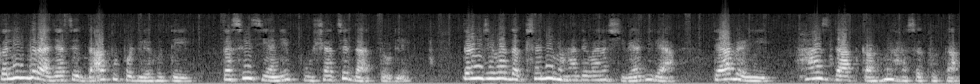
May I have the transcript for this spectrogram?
कलिंग राजाचे दात उपडले होते तसेच याने पुषाचे दात तोडले. कारण जेव्हा दक्षाने महादेवाला शिव्या दिल्या त्यावेळी हाच दात काढून हसत होता.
